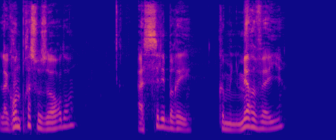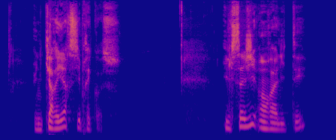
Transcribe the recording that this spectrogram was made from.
La grande presse aux ordres a célébré comme une merveille une carrière si précoce. Il s'agit en réalité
